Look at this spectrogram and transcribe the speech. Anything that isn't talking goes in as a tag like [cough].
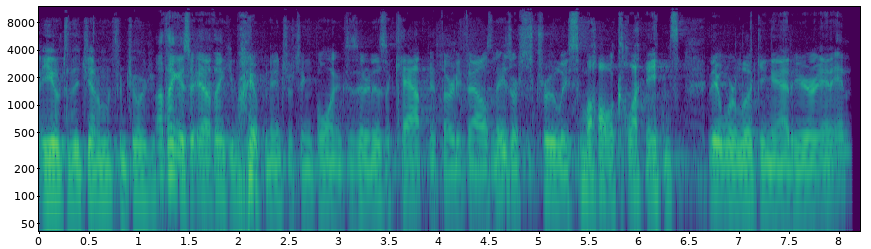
I yield to the gentleman from Georgia. I think it's, I think you bring up an interesting point, because it is a cap at thirty thousand. These are truly [laughs] small claims that we're looking at here, and, and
